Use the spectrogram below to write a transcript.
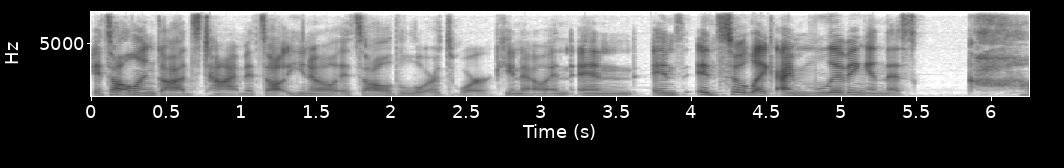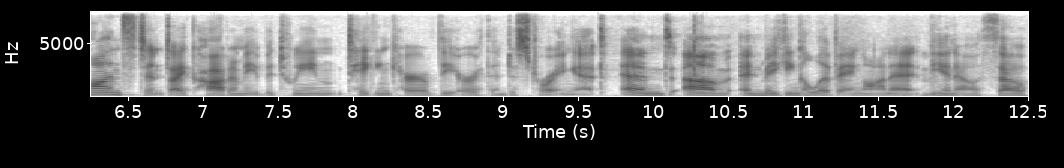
it's all in God's time. It's all, you know, it's all the Lord's work, you know, and and and and so like I'm living in this constant dichotomy between taking care of the earth and destroying it and um and making a living on it you know so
